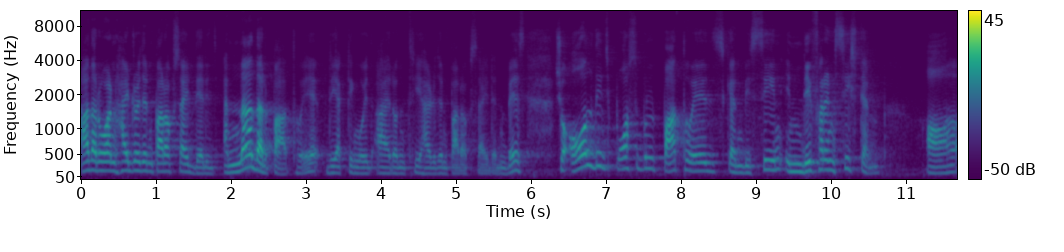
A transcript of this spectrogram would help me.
other one hydrogen peroxide there is another pathway reacting with iron 3 hydrogen peroxide and base. So, all these possible pathways can be seen in different system uh,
